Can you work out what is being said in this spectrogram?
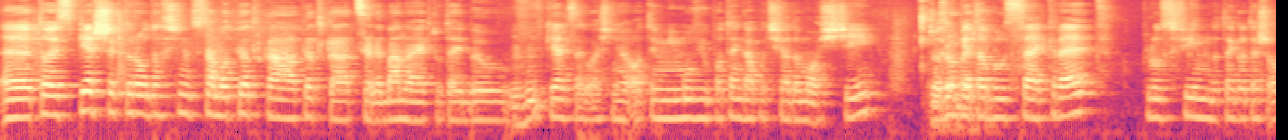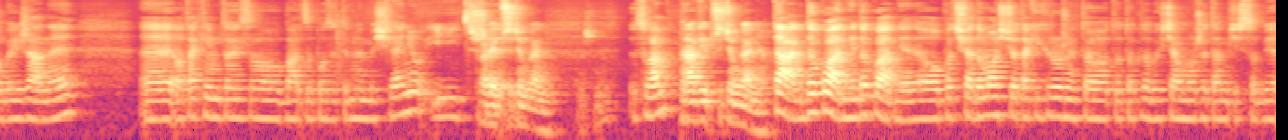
E, To jest pierwsze, którą dostałem od Piotrka, Piotrka Celebana, jak tutaj był Mhm. w Kielcach właśnie, o tym mi mówił Potęga Podświadomości. Joseph Drugie to Murphy. był Sekret, plus film do tego też obejrzany. E, O takim to jest o bardzo pozytywnym myśleniu i Prawie trzy... przyciągania. też, nie? Słucham? Prawie przyciągania. Tak, dokładnie, dokładnie. O podświadomości, o takich różnych, to, to, to kto by chciał może tam gdzieś sobie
